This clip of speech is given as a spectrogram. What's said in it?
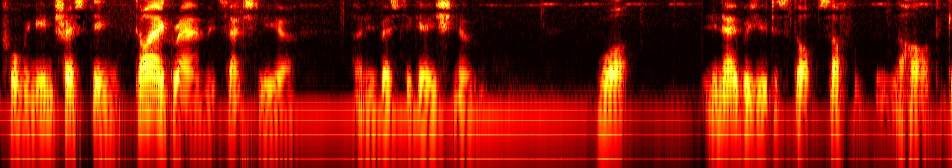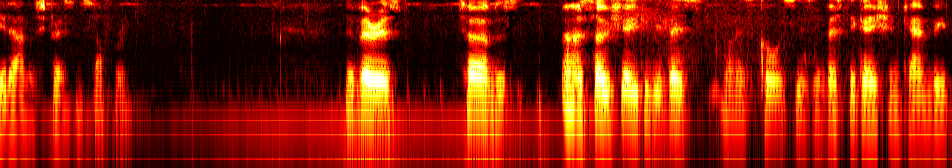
forming an interesting diagram. It's actually a, an investigation of what enables you to stop suffer, the heart to get out of stress and suffering. The various terms associated with this one, of course, is investigation can be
